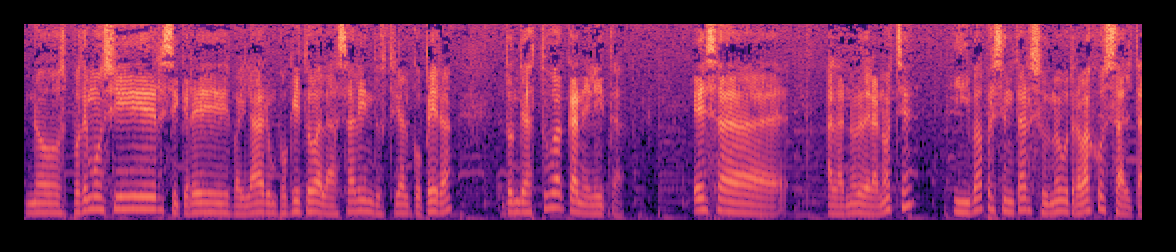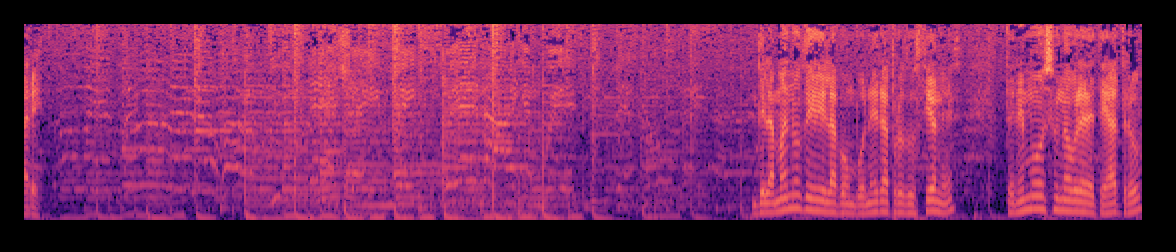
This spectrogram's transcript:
Nos podemos ir, si queréis bailar un poquito, a la sala industrial Copera, donde actúa Canelita. Es a, a las 9 de la noche y va a presentar su nuevo trabajo Saltaré. De la mano de la Bombonera Producciones tenemos una obra de teatro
